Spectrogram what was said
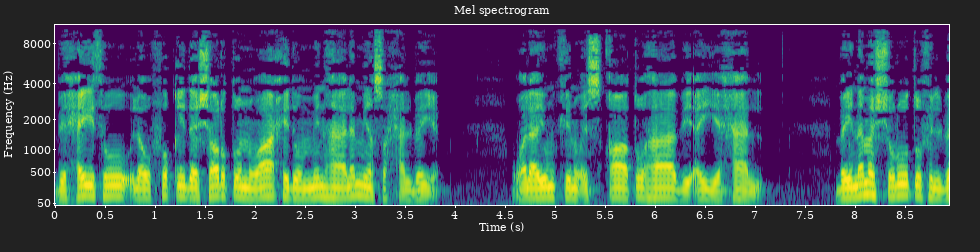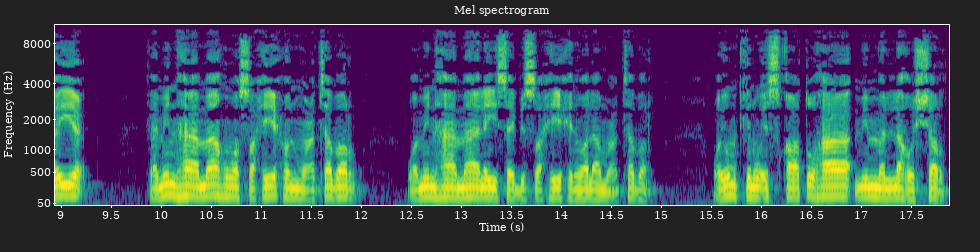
بحيث لو فقد شرط واحد منها لم يصح البيع، ولا يمكن إسقاطها بأي حال، بينما الشروط في البيع فمنها ما هو صحيح معتبر، ومنها ما ليس بصحيح ولا معتبر، ويمكن إسقاطها ممن له الشرط،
